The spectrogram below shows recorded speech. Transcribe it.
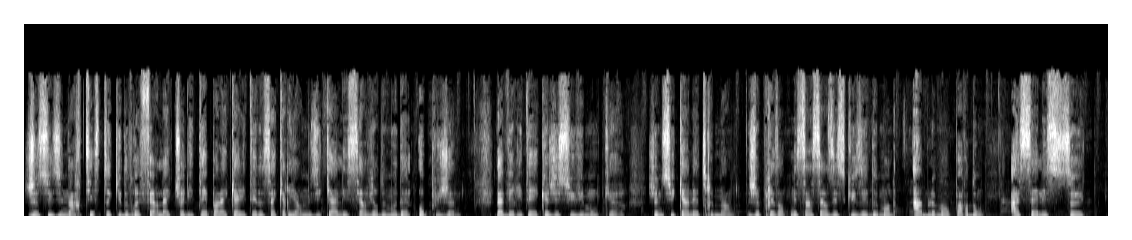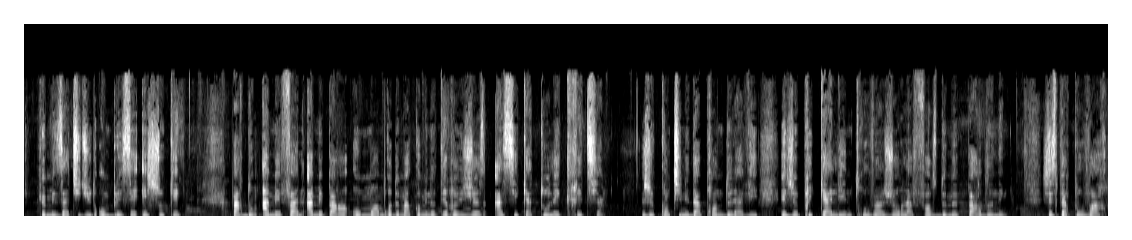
Je suis une artiste qui devrait faire l'actualité par la qualité de sa carrière musicale et servir de modèle aux plus jeunes. La vérité est que j'ai suivi mon cœur. Je ne suis qu'un être humain. Je présente mes sincères excuses et demande humblement pardon à celles et ceux que mes attitudes ont blessés et choqués. Pardon à mes fans, à mes parents, aux membres de ma communauté religieuse ainsi qu'à tous les chrétiens. Je continue d'apprendre de la vie et je prie qu'Aline trouve un jour la force de me pardonner. J'espère pouvoir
